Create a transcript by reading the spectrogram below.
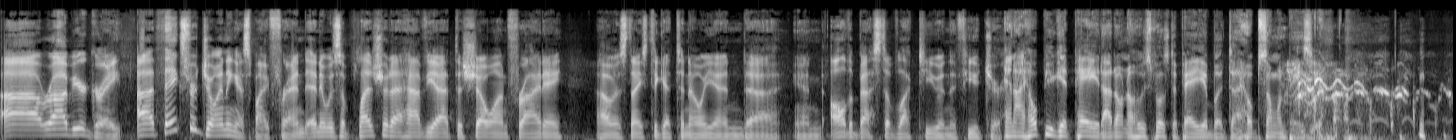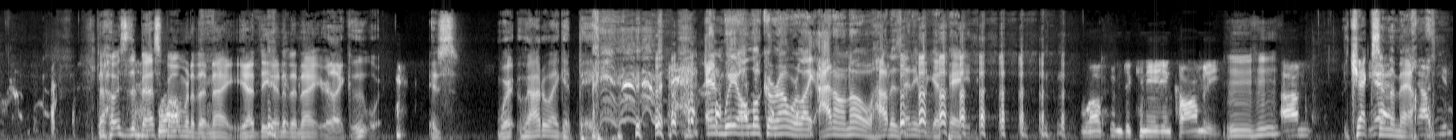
Uh, Rob, you're great. Uh, thanks for joining us, my friend. And it was a pleasure to have you at the show on Friday. Uh, it was nice to get to know you, and uh, and all the best of luck to you in the future. And I hope you get paid. I don't know who's supposed to pay you, but I hope someone pays you. That was the best moment of the night. At the end of the night, you're like, "Ooh, is where, how do I get paid?" and we all look around. We're like, I don't know. How does anyone get paid? Welcome to Canadian comedy. Mm-hmm. Um, Checks in the mail. now, you-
